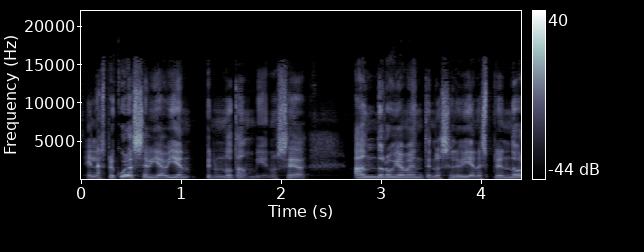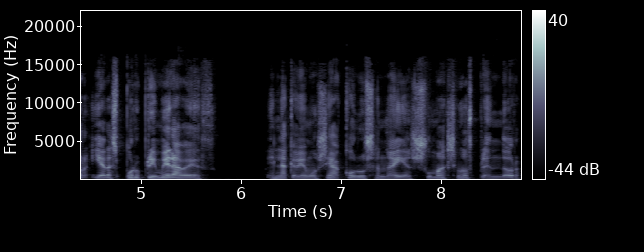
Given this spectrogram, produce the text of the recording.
en las precuelas se veía bien, pero no tan bien. O sea, Andor obviamente no se le veía en esplendor y ahora es por primera vez en la que vemos ya a Coruscant ahí en su máximo esplendor,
